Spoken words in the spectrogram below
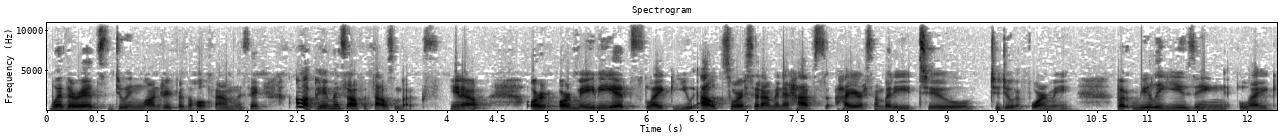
Whether it's doing laundry for the whole family, say, I'm gonna pay myself a thousand bucks, you know? Or or maybe it's like you outsource it, I'm gonna have hire somebody to to do it for me. But really using like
